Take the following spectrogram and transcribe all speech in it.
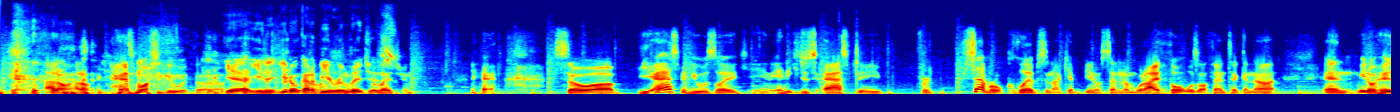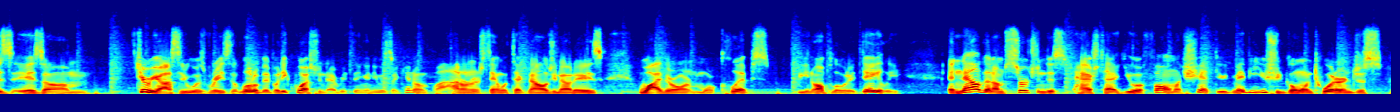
I don't. I don't think it has much to do with. Uh, Yeah, you, you don't got to be religious. religion. So uh, he asked me, he was like, and he just asked me for several clips, and I kept, you know, sending him what I thought was authentic and not. And you know, his his um curiosity was raised a little bit, but he questioned everything, and he was like, you know, I don't understand with technology nowadays why there aren't more clips being uploaded daily. And now that I'm searching this hashtag UFO, I'm like, shit, dude, maybe you should go on Twitter and just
